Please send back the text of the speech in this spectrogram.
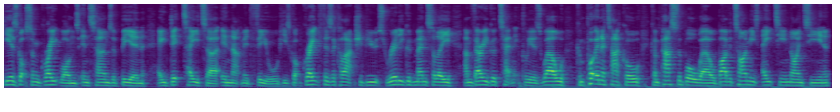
he has got some great ones in terms of being a dictator in that midfield. He's got great physical attributes, really good mentally, and very good technically as well. Can put in a tackle, can pass the ball well. By the time he's 18, 19,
